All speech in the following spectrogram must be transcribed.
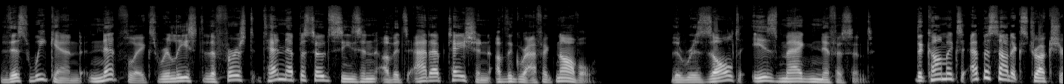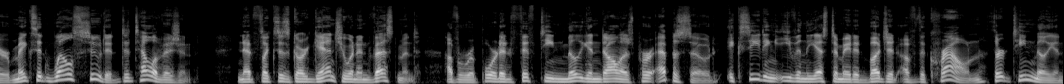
This weekend, Netflix released the first 10 episode season of its adaptation of the graphic novel. The result is magnificent. The comic's episodic structure makes it well suited to television. Netflix's gargantuan investment of a reported $15 million per episode, exceeding even the estimated budget of The Crown, $13 million,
